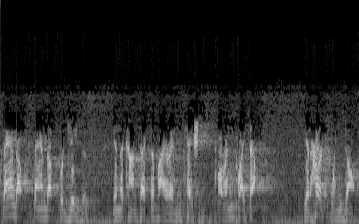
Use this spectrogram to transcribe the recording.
stand up, stand up for Jesus in the context of higher education or any place else. It hurts when you don't.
